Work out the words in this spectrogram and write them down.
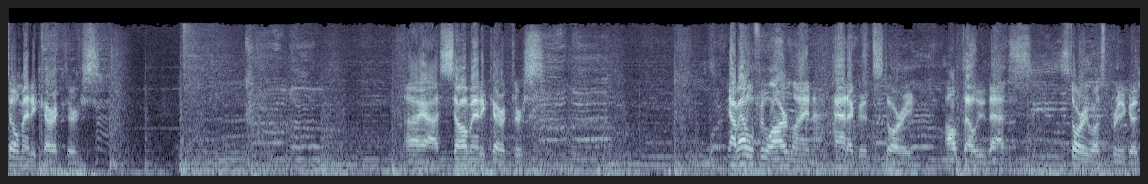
So many characters. Oh yeah, so many characters. Yeah, Battlefield Hardline had a good story. I'll tell you that. Story was pretty good.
